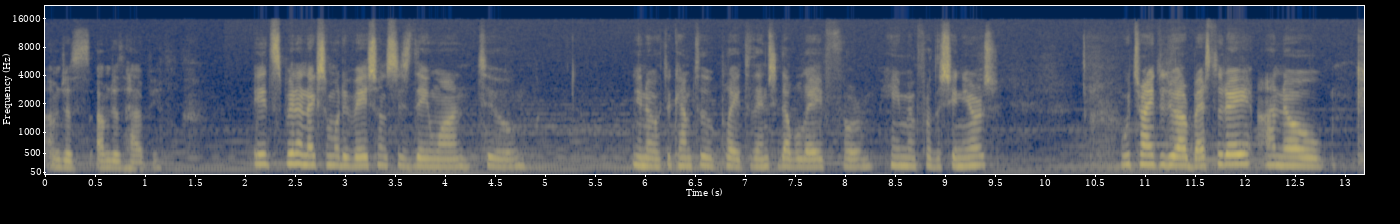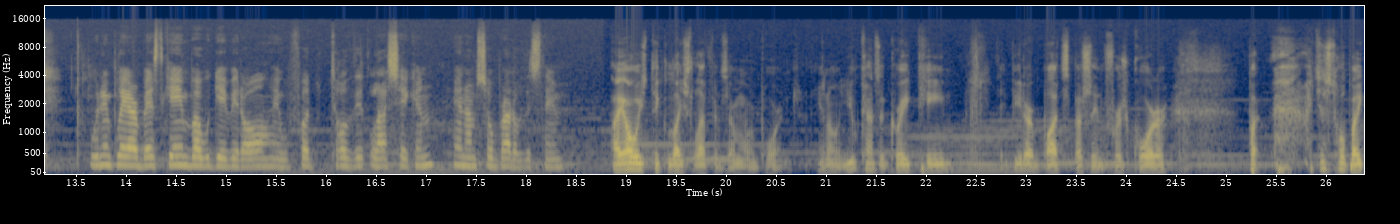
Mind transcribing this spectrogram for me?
I'm just I'm just happy. It's been an extra motivation since day one to, you know, to come to play to the NCAA for him and for the seniors. We're trying to do our best today. I know we didn't play our best game, but we gave it all, and we fought till the last second. And I'm so proud of this team. I always think life's lessons are more important. You know, UConn's a great team. They beat our butts, especially in the first quarter. But I just hope I,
